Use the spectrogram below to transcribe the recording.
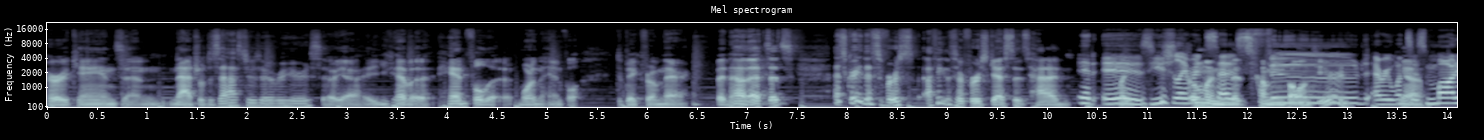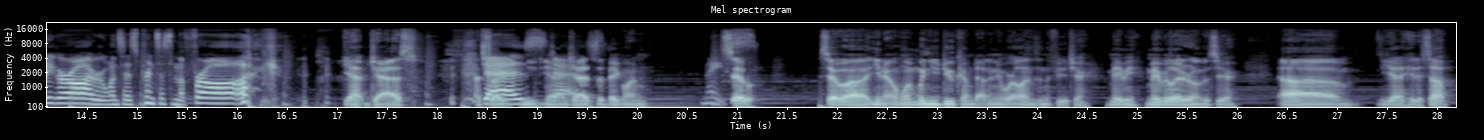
hurricanes and natural disasters over here. So yeah, you have a handful, uh, more than a handful, to pick from there. But no, that's that's that's great. That's the first. I think that's our first guest that's had. It is. Usually everyone says that's come and volunteered. food. Everyone Yeah. says Mardi Gras. Everyone says Princess and the Frog. Yeah, jazz. That's Jazz, Like, yeah, jazz. jazz is the big one. nice. So, so uh, you know, when when you do come down to New Orleans in the future, maybe maybe later on this year, um, you gotta hit us up.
